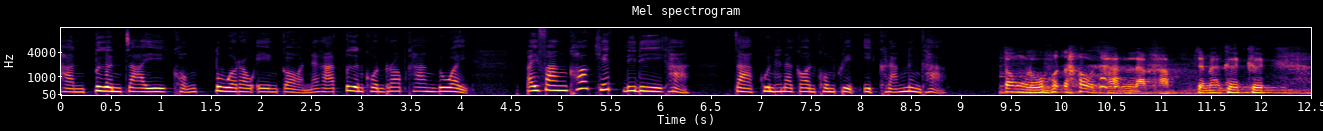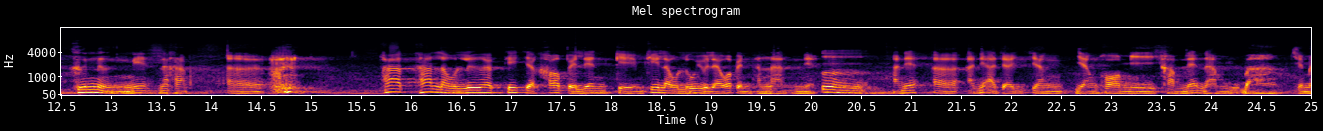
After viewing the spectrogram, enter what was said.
ทันเตือนใจของตัวเราเองก่อนนะคะ เตือนคนรอบข้างด้วย ไปฟังข้อคิดดีๆ ค่ะ จากคุณธนากรคมกริตอีกครั้งหนึ่งค่ะ ต้องรู้เท่าทันแหละครับใช่ไหมคือคือคือหนึ่งเนี่ยนะครับ ถ้าถ้าเราเลือกที่จะเข้าไปเล่นเกมที่เรารู้อยู่แล้วว่าเป็นพนันเนี่ยอันนี้เอ่ออันนี้อาจจะยังยังพอมีคำแนะนำอยู่บ้างใช่ไหม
